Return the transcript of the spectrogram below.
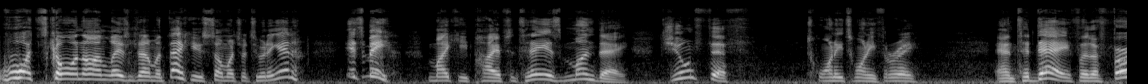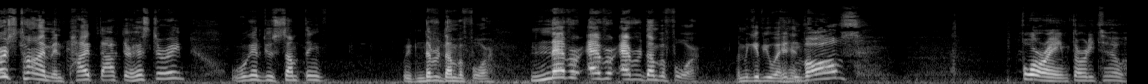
What's going on, ladies and gentlemen? Thank you so much for tuning in. It's me, Mikey Pipes, and today is Monday, June 5th, 2023. And today, for the first time in Pipe Doctor history, we're gonna do something we've never done before. Never, ever, ever done before. Let me give you a It hint. involves 4AIM 32.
